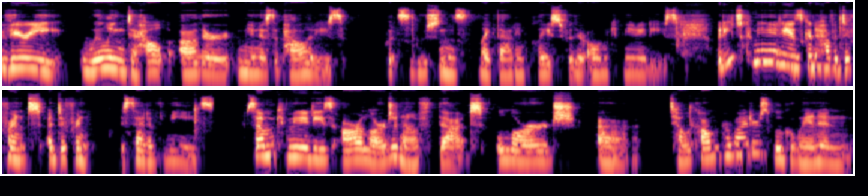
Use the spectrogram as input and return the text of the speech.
very willing to help other municipalities put solutions like that in place for their own communities. But each community is going to have a different a different set of needs. Some communities are large enough that large uh, telecom providers will go in and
